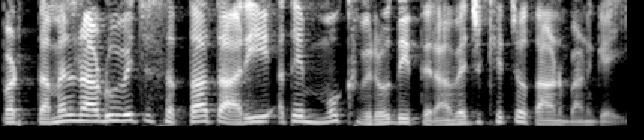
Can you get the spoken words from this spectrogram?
ਪਰ ਤਮਿਲਨਾਡੂ ਵਿੱਚ ਸੱਤਾਧਾਰੀ ਅਤੇ ਮੁੱਖ ਵਿਰੋਧੀ ਧਿਰਾਂ ਵਿੱਚ ਖਿੱਚੋਤਾਣ ਬਣ ਗਈ।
